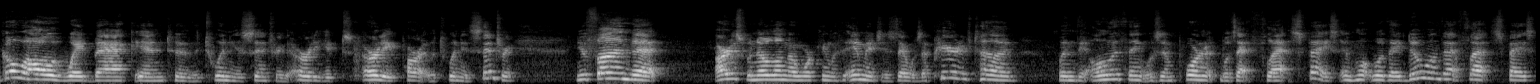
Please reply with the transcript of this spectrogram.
go all the way back into the 20th century, the early, early part of the 20th century, you'll find that artists were no longer working with images. There was a period of time when the only thing that was important was that flat space. And what were they doing with that flat space?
